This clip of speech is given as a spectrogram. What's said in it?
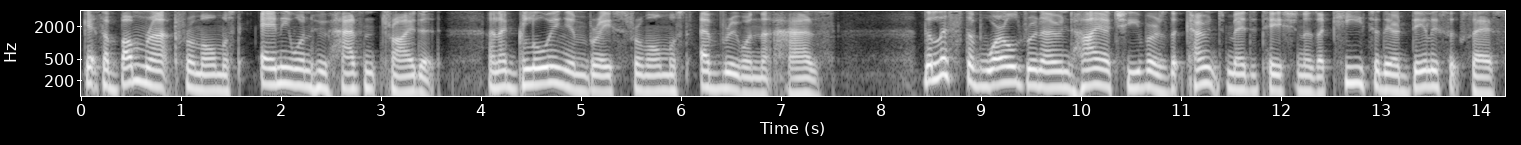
gets a bum rap from almost anyone who hasn't tried it, and a glowing embrace from almost everyone that has. The list of world renowned high achievers that count meditation as a key to their daily success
